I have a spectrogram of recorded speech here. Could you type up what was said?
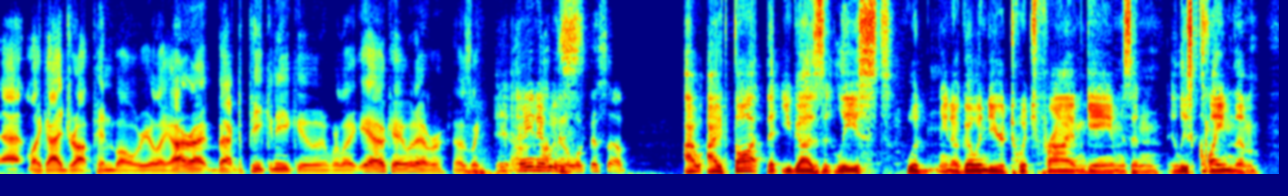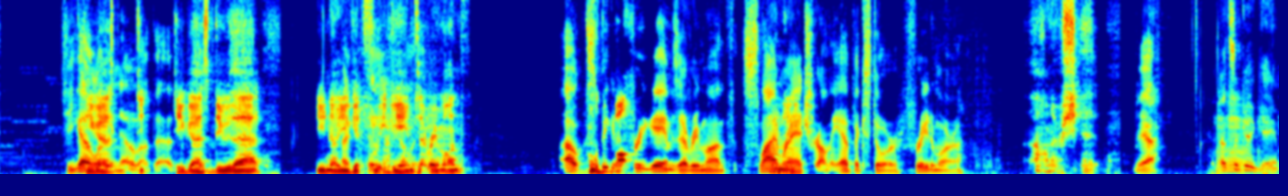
that like I dropped pinball, where you're like, all right, back to Pikaniku, and we're like, yeah, okay, whatever. And I was like, It- I "Oh, mean, it I'm was- gonna look this up. I, I thought that you guys at least would, you know, go into your Twitch Prime games and at least claim them. So you gotta you let guys, me know do, about that. do you guys do that? You know, you get free games every month. oh, speaking of free games every month, Slime Mhm. Rancher on the Epic Store, free tomorrow. Oh no shit! Yeah. That's a Mm. good game.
